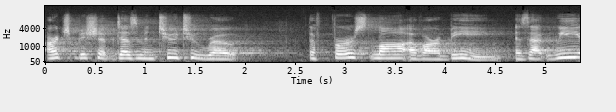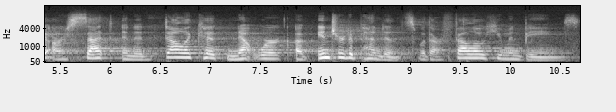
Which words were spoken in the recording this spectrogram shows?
Archbishop Desmond Tutu wrote, The first law of our being is that we are set in a delicate network of interdependence with our fellow human beings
